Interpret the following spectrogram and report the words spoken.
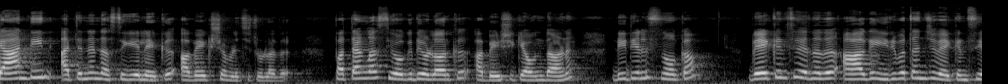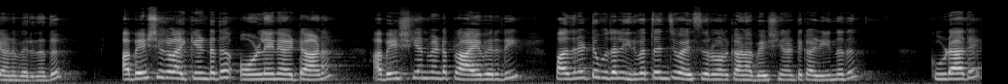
ക്യാന്റീൻ അറ്റൻഡന്റ് തസ്തികയിലേക്ക് അപേക്ഷ വിളിച്ചിട്ടുള്ളത്. പത്താം ക്ലാസ് യോഗ്യതയുള്ളവർക്ക് അപേക്ഷിക്കാവുന്നതാണ്. ഡീറ്റെയിൽസ് നോക്കാം. വേക്കൻസി വരുന്നത് ആകെ ഇരുപത്തഞ്ച് വേക്കൻസിയാണ് വരുന്നത്. അപേക്ഷകൾ അയക്കേണ്ടത് ഓൺലൈനായിട്ടാണ്. അപേക്ഷിക്കാൻ വേണ്ട പ്രായപരിധി പതിനെട്ട് മുതൽ ഇരുപത്തഞ്ച് വയസ്സുള്ളവർക്കാണ് അപേക്ഷിക്കാനായിട്ട് കഴിയുന്നത്. കൂടാതെ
